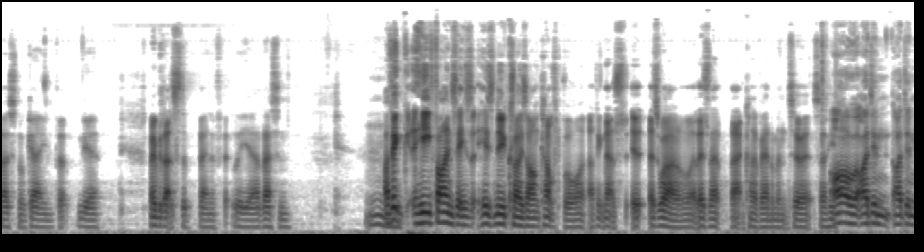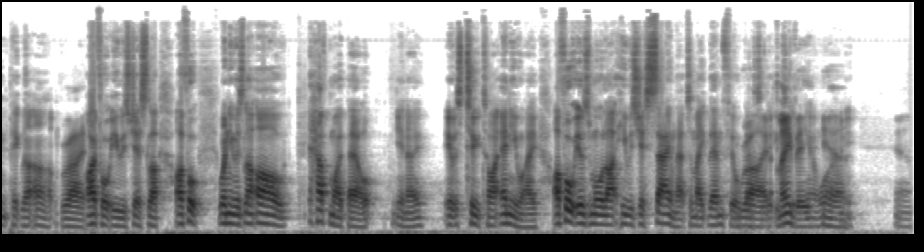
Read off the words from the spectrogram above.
personal gain. But yeah, maybe that's the benefit, the uh, lesson. I think he finds that his his new clothes aren't comfortable. I think that's it as well. There's that, that kind of element to it. So he, Oh, I didn't. I didn't pick that up. right, I thought he was just like. I thought when he was like, "Oh, have my belt. You know, it was too tight anyway. I thought it was more like he was just saying that to make them feel. Right, maybe, away. Yeah.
